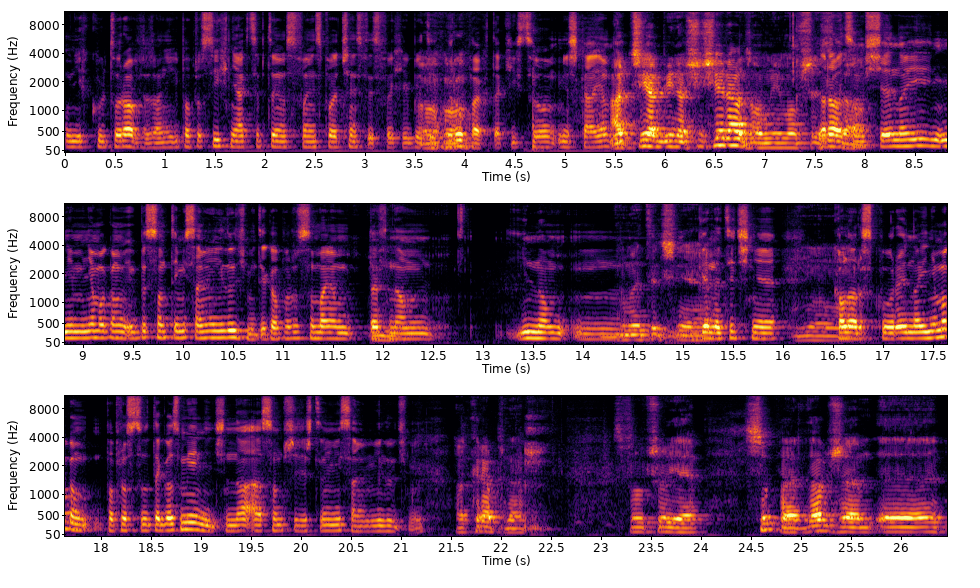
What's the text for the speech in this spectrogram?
u nich kulturowy, że oni po prostu ich nie akceptują w swoim społeczeństwie, w swoich jakby tych grupach takich, co mieszkają. A ci albinosi się rodzą mimo wszystko. Rodzą się, no i nie, nie mogą, jakby są tymi samymi ludźmi, tylko po prostu mają pewną inną mm, Genetycznie. genetycznie No. kolor skóry, no i nie mogą po prostu tego zmienić, no a są przecież tymi samymi ludźmi. Okropne. Współczuję. Super, dobrze. Y,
